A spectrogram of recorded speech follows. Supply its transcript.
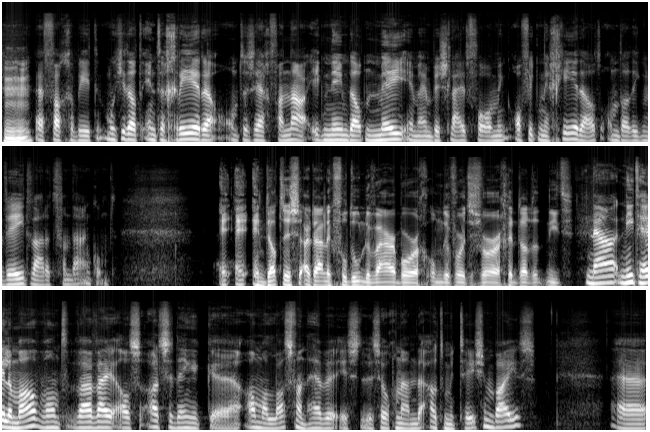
mm-hmm. uh, vakgebied, moet je dat integreren om te zeggen van nou, ik neem dat mee in mijn besluitvorming of ik negeer dat omdat ik weet waar het vandaan komt. En, en, en, dat is uiteindelijk voldoende waarborg om ervoor te zorgen dat het niet. Nou, niet helemaal, want waar wij als artsen denk ik uh, allemaal last van hebben, is de zogenaamde automation bias. Uh,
